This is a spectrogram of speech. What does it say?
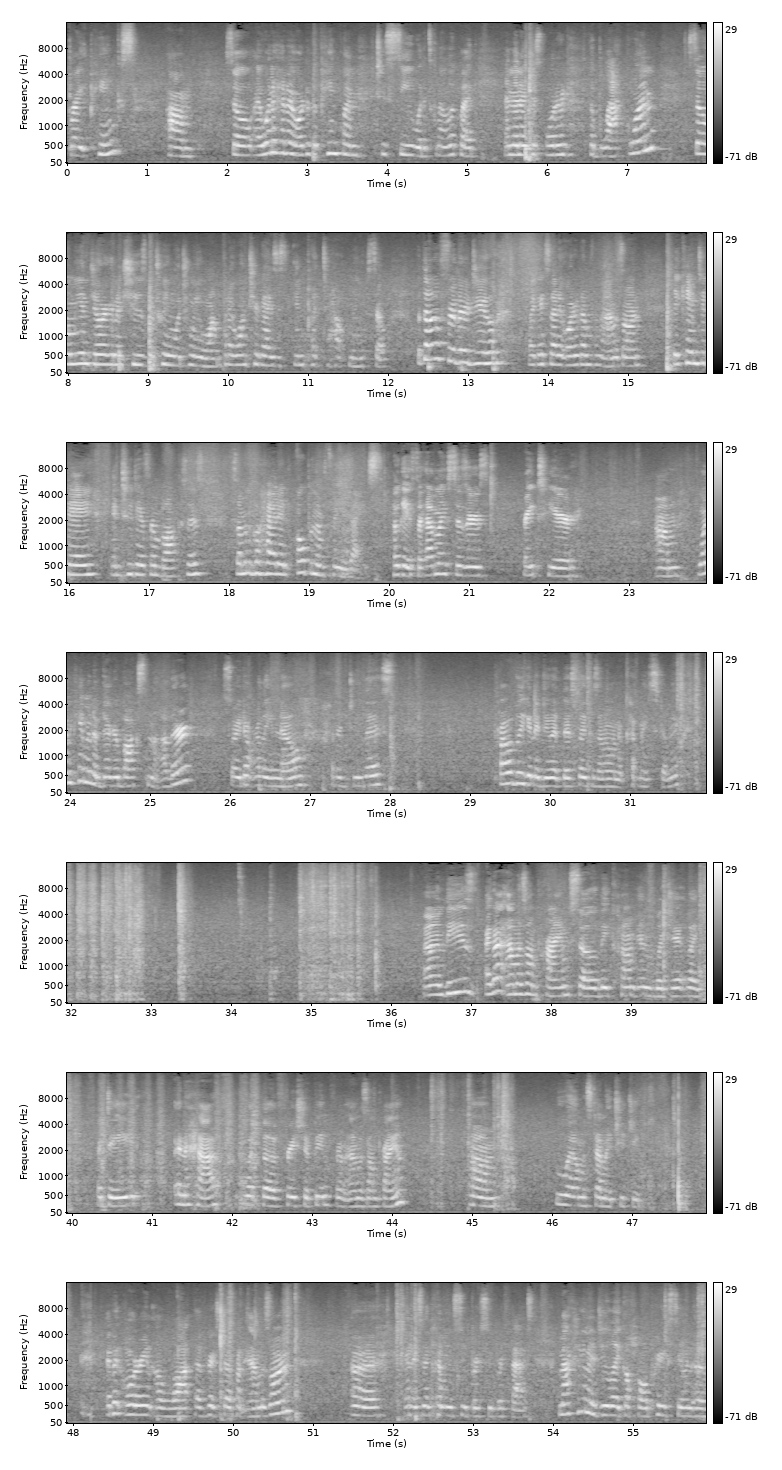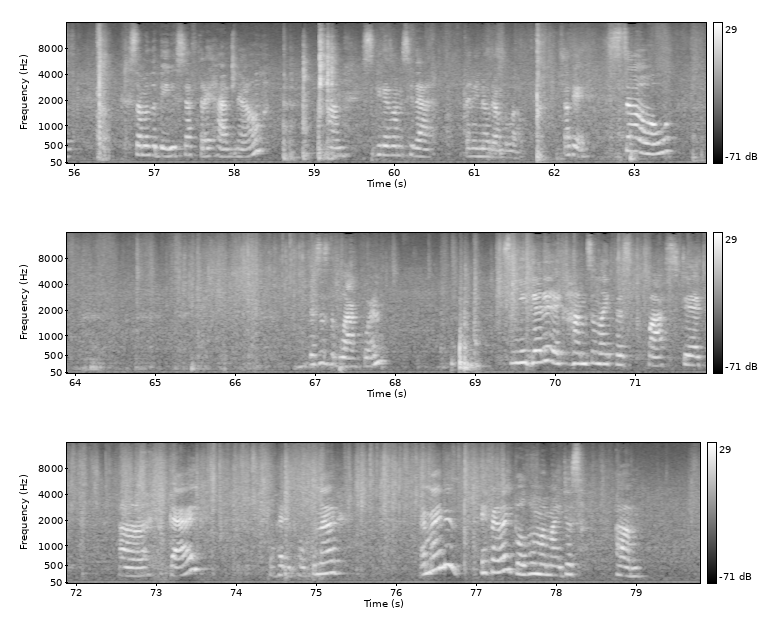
bright pinks. Um, so I went ahead and ordered the pink one to see what it's going to look like. And then I just ordered the black one. So me and Joe are going to choose between which one we want. But I want your guys' input to help me. So without further ado, like I said, I ordered them from Amazon. They came today in two different boxes. So I'm going to go ahead and open them for you guys. Okay, so I have my scissors right here. Um, one came in a bigger box than the other. So I don't really know how to do this. Probably going to do it this way because I don't want to cut my stomach. Uh, these, I got Amazon Prime, so they come in legit like a day and a half with the free shipping from Amazon Prime. Um, ooh, I almost got my choo-choo. I've been ordering a lot of her stuff on Amazon, uh, and it's been coming super, super fast. I'm actually going to do like a haul pretty soon of some of the baby stuff that I have now. Um, so if you guys want to see that, let me know down below. Okay, so this is the black one. When you get it, it comes in like this plastic uh, bag. Go ahead and open that. I might, if I like both of them, I might just um,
